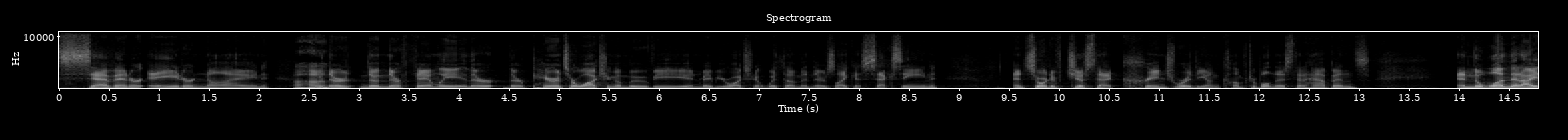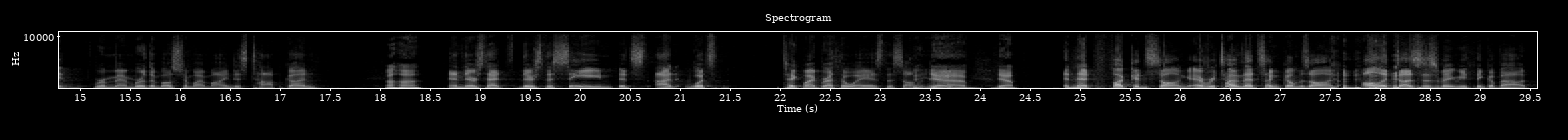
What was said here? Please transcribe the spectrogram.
seven or eight or 9 Uh-huh. when their when their family their their parents are watching a movie and maybe you're watching it with them and there's like a sex scene and sort of just that cringeworthy uncomfortableness that happens. And the one that I remember the most in my mind is Top Gun. Uh huh. And there's that there's the scene. It's I, what's Take My Breath Away is the song. right? Yeah. Yep. And that fucking song, every time that song comes on, all it does is make me think about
